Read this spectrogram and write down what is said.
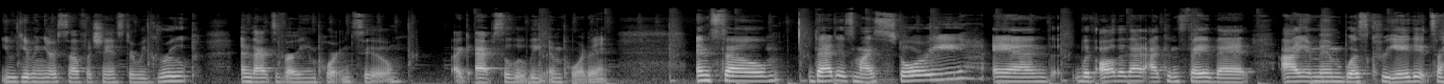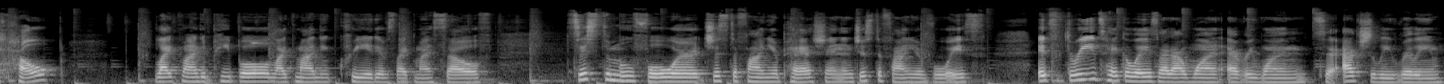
you've given yourself a chance to regroup, and that's very important too. Like, absolutely important. And so that is my story. And with all of that, I can say that IMM was created to help like minded people, like minded creatives like myself, just to move forward, just to find your passion, and just to find your voice. It's three takeaways that I want everyone to actually really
